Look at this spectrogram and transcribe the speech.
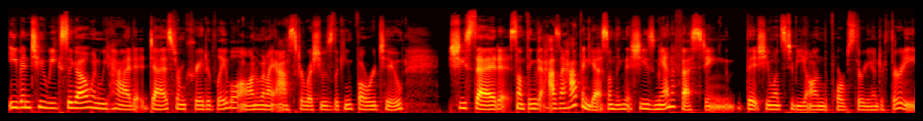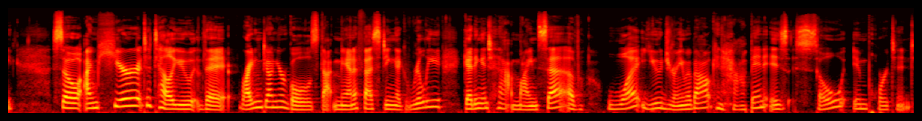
even two weeks ago, when we had Des from Creative Label on, when I asked her what she was looking forward to, she said something that hasn't happened yet, something that she's manifesting that she wants to be on the Forbes 30 under 30. So I'm here to tell you that writing down your goals, that manifesting, like really getting into that mindset of what you dream about can happen is so important,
